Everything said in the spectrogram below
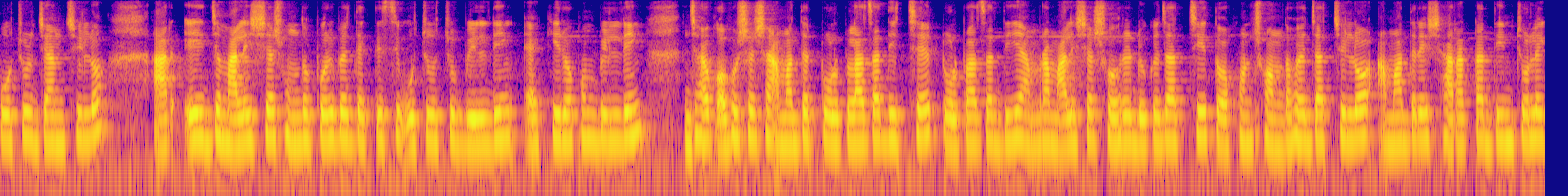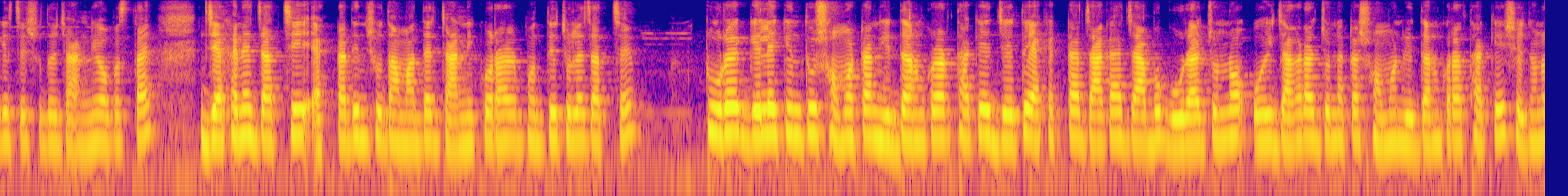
প্রচুর জ্যাম ছিল। আর এই যে মালয়েশিয়া সুন্দর পরিবেশ দেখতেছি, উঁচু উঁচু বিল্ডিং একই রকম বিল্ডিং যাই হোক, অবশেষে আমাদের টোল প্লাজা দিচ্ছে টোল প্লাজা দিয়ে আমরা মালয়েশিয়া শহরে ঢুকে যাচ্ছি। তখন সন্ধ্যা হয়ে যাচ্ছিল। আমাদের এই সারাটা দিন চলে গেছে শুধু জার্নি অবস্থায়। যেখানে যাচ্ছি, একটা দিন শুধু আমাদের জার্নি করার মধ্যে চলে যাচ্ছে। ট্যুরে গেলে কিন্তু সময়টা নির্ধারণ করার থাকে। যেহেতু এক একটা জায়গা যাব ঘোরার জন্য, ওই জায়গাটার জন্য একটা সময় নির্ধারণ করা থাকে। সেজন্য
